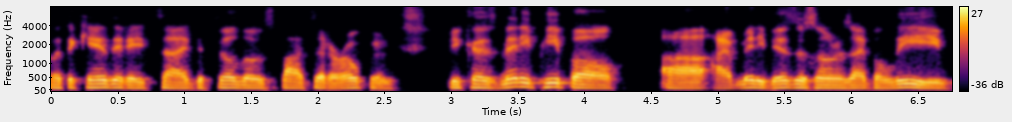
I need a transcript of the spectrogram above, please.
but the candidate side to fill those spots that are open. Because many people uh, many business owners i believe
